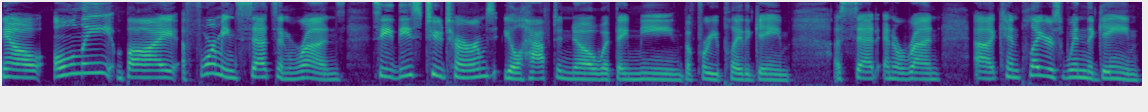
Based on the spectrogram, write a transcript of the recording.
Now, only by forming sets and runs, see, these two terms, you'll have to know what they mean before you play the game. A set and a run. Uh, can players win the game?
